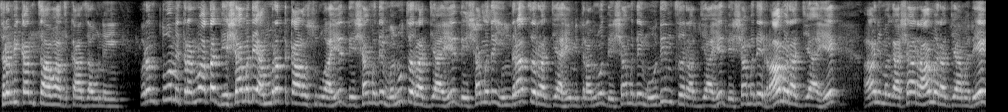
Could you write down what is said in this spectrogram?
श्रमिकांचा आवाज का जाऊ नये? परंतु मित्रांनो आता देशामध्ये अमृत काळ सुरू आहे. देशामध्ये मनूचं राज्य आहे. देशामध्ये इंद्राचं राज्य आहे मित्रांनो. देशामध्ये मोदींचं राज्य आहे. देशामध्ये राम राज्य आहे. आणि मग अशा रामराज्यामध्ये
